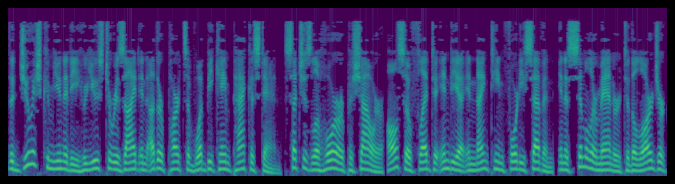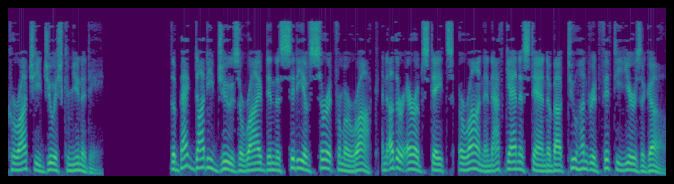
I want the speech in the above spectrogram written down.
The Jewish community who used to reside in other parts of what became Pakistan such as Lahore or Peshawar also fled to India in 1947, in a similar manner to the larger Karachi Jewish community. The Baghdadi Jews arrived in the city of Surat from Iraq and other Arab states, Iran and Afghanistan about 250 years ago.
